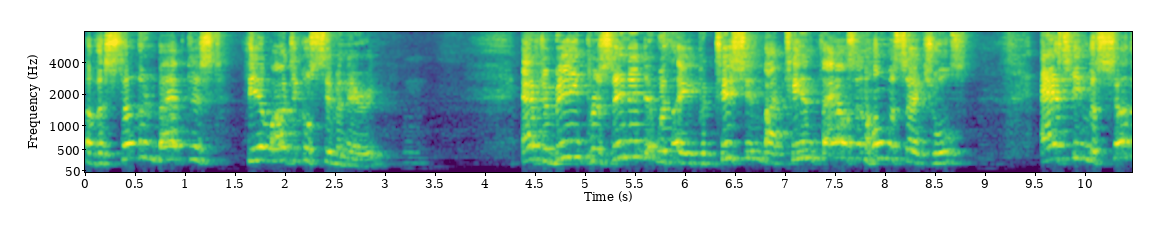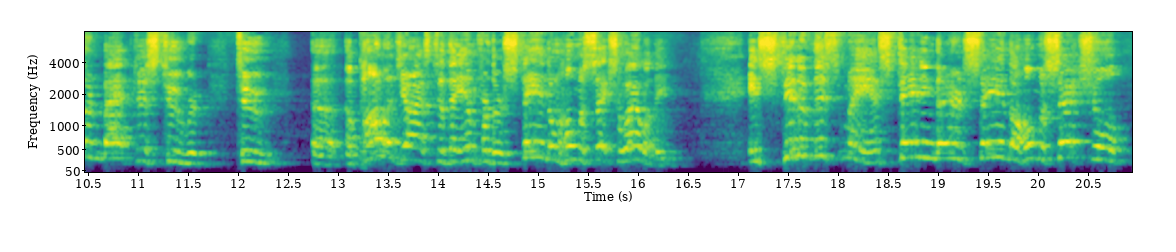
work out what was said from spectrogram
of the Southern Baptist Theological Seminary, after being presented with a petition by 10,000 homosexuals asking the Southern Baptists to, re- to uh, apologize to them for their stand on homosexuality, instead of this man standing there and saying the homosexual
